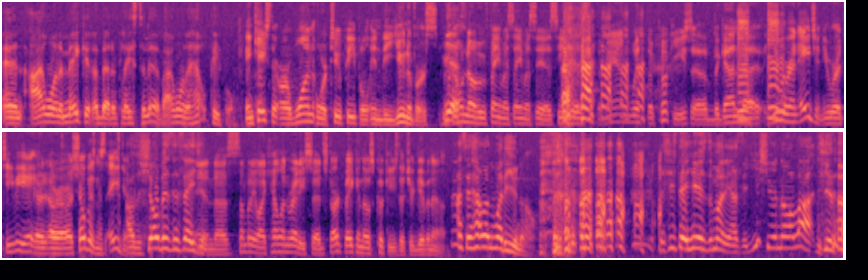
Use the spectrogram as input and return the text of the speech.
And I want to make it a better place to live. I want to help people. In case there are one or two people in the universe who Yes. don't know who famous Amos is, he is the man with the cookies. Uh, begun. Uh, you were an agent. You were a TV or a show business agent. I was a show business agent. And uh, somebody like Helen Reddy said, start baking those cookies that you're giving out. I said, Helen, what do you know? and she said, here's the money. I said, you sure know a lot. You know?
